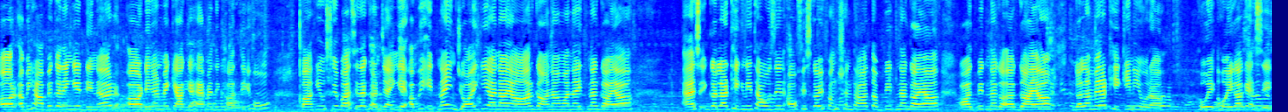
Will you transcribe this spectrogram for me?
और अभी यहाँ पे करेंगे डिनर। और डिनर में क्या क्या है मैं दिखाती हूँ। बाकी उसके बाद सीधा घर जाएँगे। अभी इतना इन्जॉय किया ना यार, गाना वाना इतना गाया। ऐसे गला ठीक नहीं था, उस दिन ऑफ़िस का भी फ़ंक्शन था, तब भी इतना गाया, आज भी इतना गाया। गला मेरा ठीक ही नहीं हो रहा। होए, होएगा कैसे?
